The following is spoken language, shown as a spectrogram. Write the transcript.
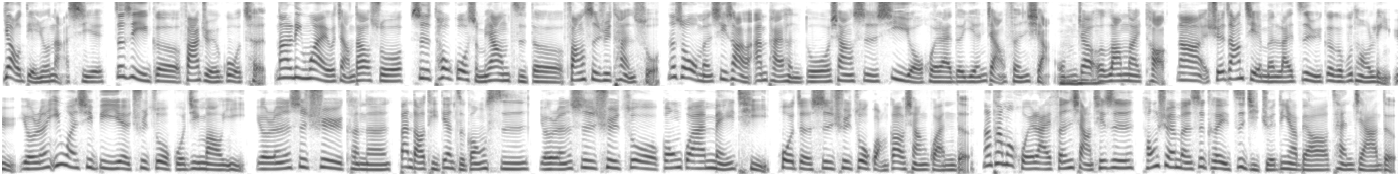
要点有哪些，这是一个发掘过程。那另外有讲到说是透过什么样子的方式去探索。那时候我们系上有安排很多像是系友回来的演讲分享。享，我们叫 alumni talk。那学长姐们来自于各个不同的领域，有人英文系毕业去做国际贸易，有人是去可能半导体电子公司，有人是去做公关媒体，或者是去做广告相关的。那他们回来分享，其实同学们是可以自己决定要不要参加的。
